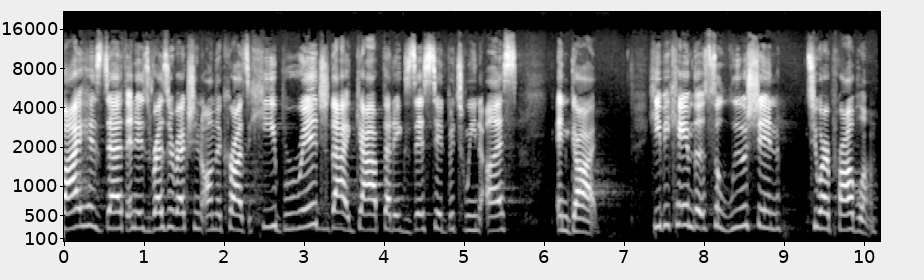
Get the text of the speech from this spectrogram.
By his death and his resurrection on the cross, he bridged that gap that existed between us and God. He became the solution to our problem.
